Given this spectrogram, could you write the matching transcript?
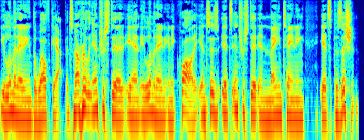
eliminating the wealth gap. It's not really interested in eliminating inequality. It's, it's interested in maintaining its position.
